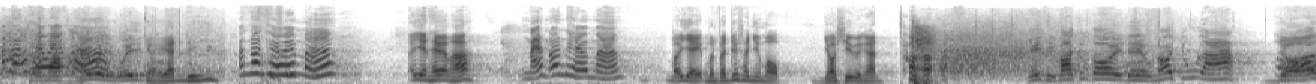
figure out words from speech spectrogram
Anh nói theo em thấy quá mà vậy quy. Kệ anh đi. Anh nói anh theo em mà. Ấy anh theo em hả? Nãy anh nói anh theo em mà. Bởi vậy mình phải trước sau như một. Võ sĩ Quyền Anh. Vậy thì ba chúng tôi đều nói chú là Võ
